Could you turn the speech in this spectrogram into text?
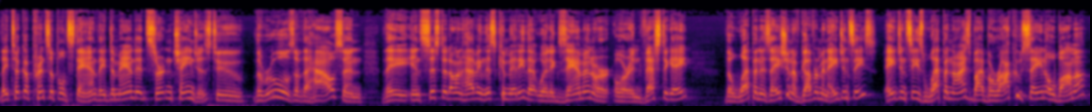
They took a principled stand. They demanded certain changes to the rules of the House, and they insisted on having this committee that would examine or, or investigate the weaponization of government agencies, agencies weaponized by Barack Hussein Obama.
